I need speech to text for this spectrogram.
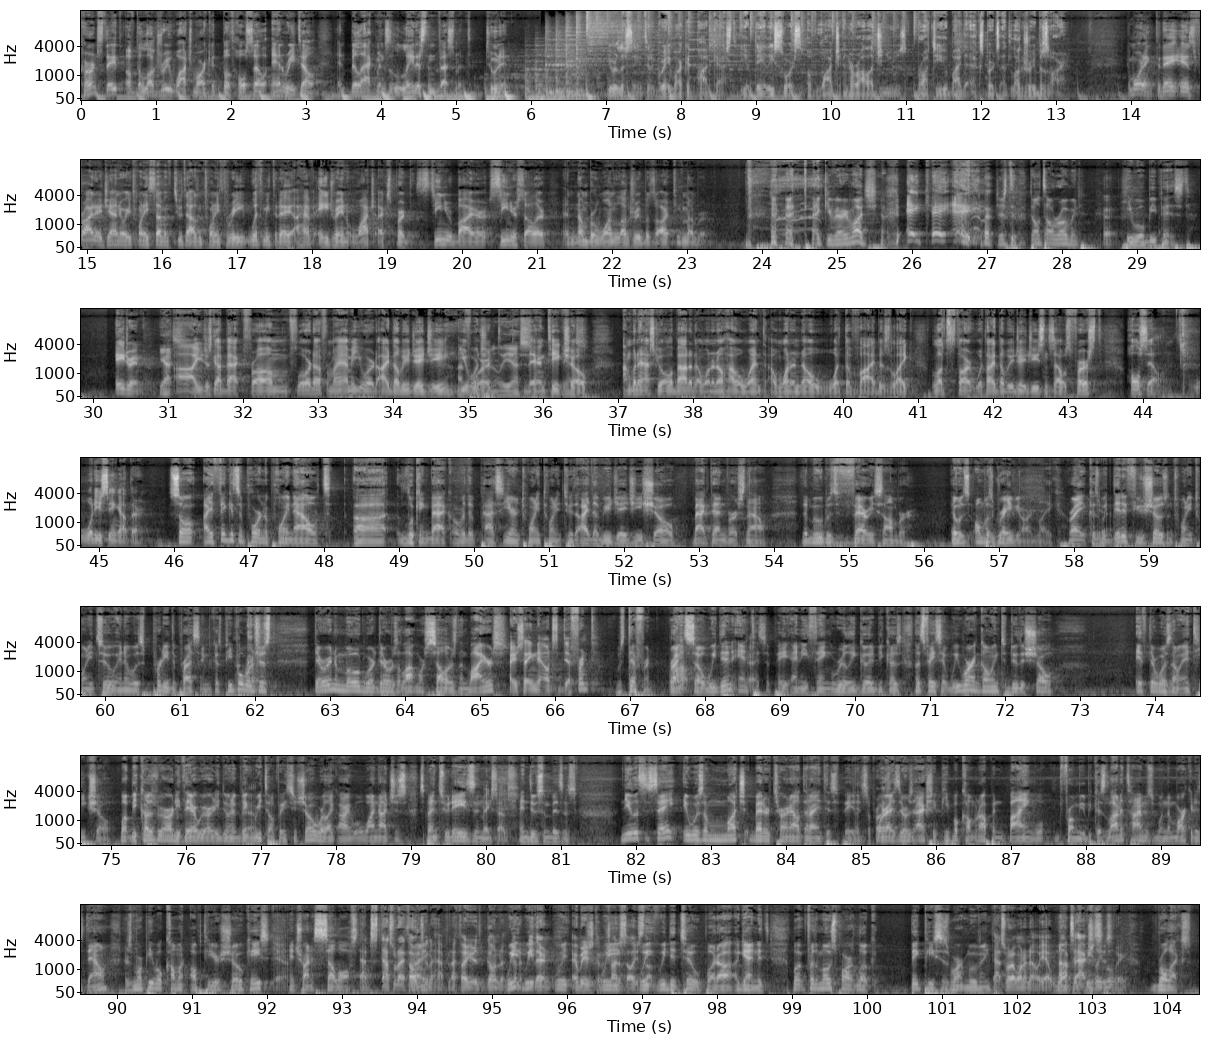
current state of the luxury watch market, both wholesale and retail, and Bill Ackman's latest investment. Tune in. You're listening to the Grey Market Podcast, your daily source of watch and horology news, brought to you by the experts at Luxury Bazaar. Good morning. Today is Friday, January 27th, 2023. With me today, I have Adrian, watch expert, senior buyer, senior seller, and number one Luxury Bazaar team member. Thank you very much. AKA. Just don't tell Roman. He will be pissed. Adrian. Yes. Uh, you just got back from Florida, from Miami. You were at IWJG. You were at Unfortunately, yes. the antique Yes. show. I'm going to ask you all about it. I want to know how it went. I want to know what the vibe is like. Let's start with IWJG since I was first. Wholesale. What are you seeing out there? So I think it's important to point out, uh, looking back over the past year in 2022, the IWJG show back then versus now, the mood was very somber. It was almost graveyard like, right? Because we did a few shows in 2022 and it was pretty depressing because people were just, they were in a mode where there was a lot more sellers than buyers. Are you saying now it's different? It was different, right? Wow. So we didn't anticipate anything really good because let's face it, we weren't going to do the show if there was no antique show. But because we're already there, we're already doing a big Yeah. retail facing show. We're like, all right, well, why not just spend two days and and do some business? Needless to say, it was a much better turnout than I anticipated. Whereas there was actually people coming up and buying from you because a lot of times when the market is down, there's more people coming up to your showcase Yeah. and trying to sell off stuff. That's that's what I thought was going to happen. I thought you were going to, going to be there and everybody's going to try to sell you we, stuff. We did too, but uh, again, it's but for the most part, look, big pieces weren't moving. that's what I want to know. Yeah, Not what's actually pieces. moving? Rolex, Just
